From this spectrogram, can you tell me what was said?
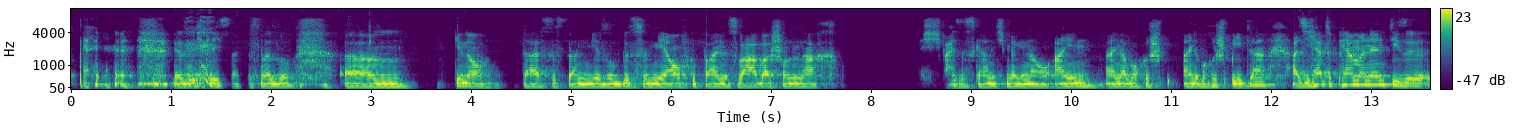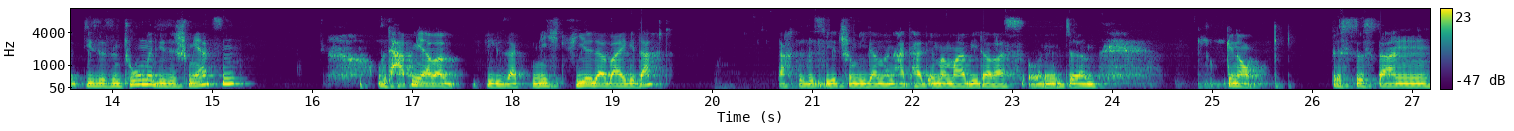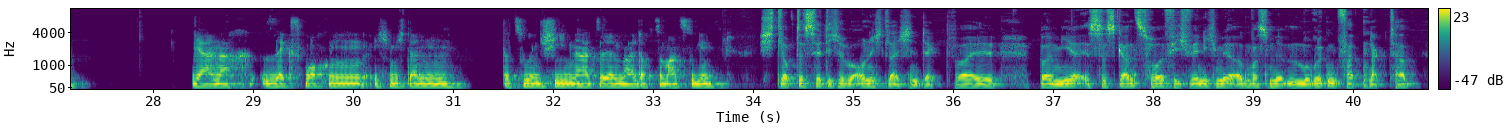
ersichtlich, sag ich mal so. Ähm, genau da ist es dann mir so ein bisschen mehr aufgefallen. Es war aber schon nach, ich weiß es gar nicht mehr genau, ein, einer Woche, eine Woche später. Also ich hatte permanent diese, diese Symptome, diese Schmerzen und habe mir aber, wie gesagt, nicht viel dabei gedacht. Dachte, das wird schon wieder, man hat halt immer mal wieder was und ähm, genau, bis es dann ja nach sechs Wochen ich mich dann dazu entschieden hatte, mal doch zum Arzt zu gehen. Ich glaube, das hätte ich aber auch nicht gleich entdeckt, weil bei mir ist das ganz häufig, wenn ich mir irgendwas mit dem Rücken verknackt habe,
